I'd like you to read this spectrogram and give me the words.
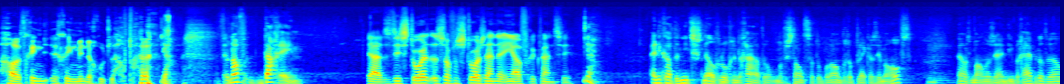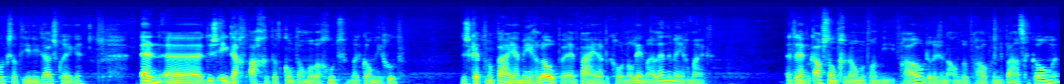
Oh, het ging, het ging minder goed lopen. Vanaf dag één. Ja, dus die stoort, een soort van stoorzender in jouw frequentie. En ik had het niet snel genoeg in de gaten, want mijn verstand zat op een andere plek als in mijn hoofd. Ja, als mannen zijn, die begrijpen dat wel. Ik zat hier niet uitspreken. En eh, dus ik dacht, ach, dat komt allemaal wel goed. Maar het kwam niet goed. Dus ik heb er een paar jaar mee gelopen. En een paar jaar heb ik gewoon alleen maar ellende meegemaakt. En toen heb ik afstand genomen van die vrouw. Er is een andere vrouw voor in de plaats gekomen.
